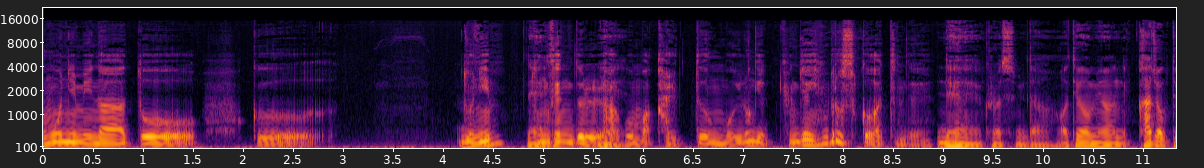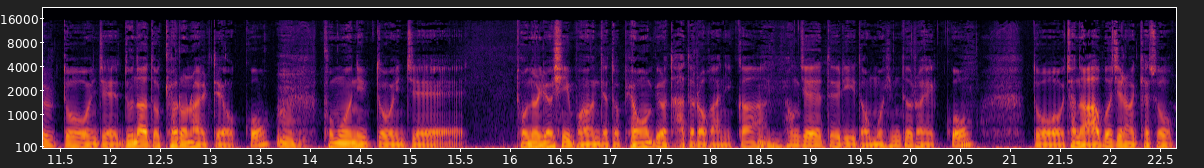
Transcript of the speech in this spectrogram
부모님이나 또 그 누님 네. 동생들하고 네. 막 갈등 뭐 이런 게 굉장히 힘들었을 것 같은데. 네, 그렇습니다. 어떻게 보면 가족들도 이제 누나도 결혼할 때였고 음. 부모님도 이제 돈을 열심히 버는데도 병원비로 다 들어가니까 음. 형제들이 너무 힘들어했고 음. 또 저는 아버지랑 계속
